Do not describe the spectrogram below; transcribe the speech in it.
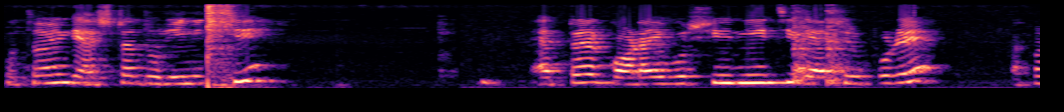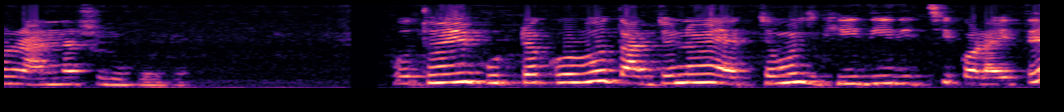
প্রথমে গ্যাসটা ধরিয়ে নিচ্ছি। একটা কড়াই বসিয়ে নিয়েছি গ্যাসের উপরে। এখন রান্না শুরু করব। প্রথমে পুরটা করব, তার জন্য এক চামচ ঘি দিয়ে দিচ্ছি কড়াইতে।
